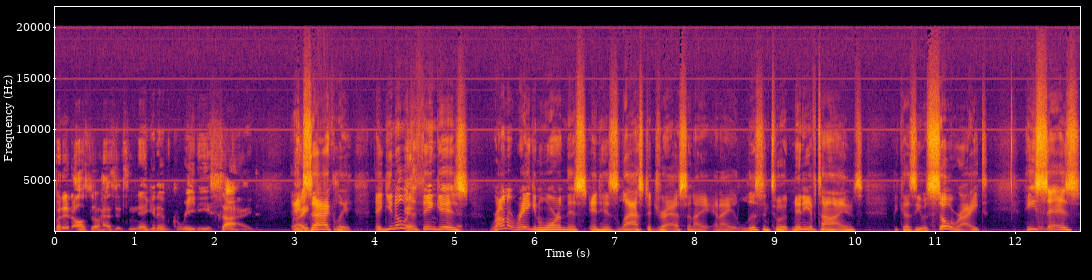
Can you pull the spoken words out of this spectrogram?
but it also has its negative, greedy side. right? Exactly. And you know what the thing is? Ronald Reagan warned this in his last address, and I and I listened to it many of times because he was so right. He Mm-hmm. says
